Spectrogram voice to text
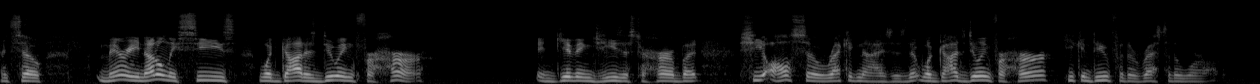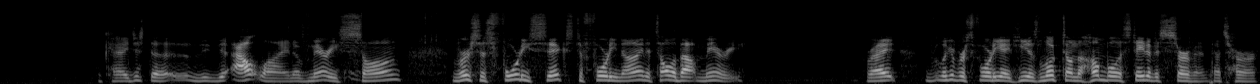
And so, Mary not only sees what God is doing for her in giving Jesus to her, but she also recognizes that what God's doing for her, He can do for the rest of the world. Okay, just a, the, the outline of Mary's song, verses 46 to 49, it's all about Mary. Right? Look at verse 48. He has looked on the humble estate of his servant, that's her.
